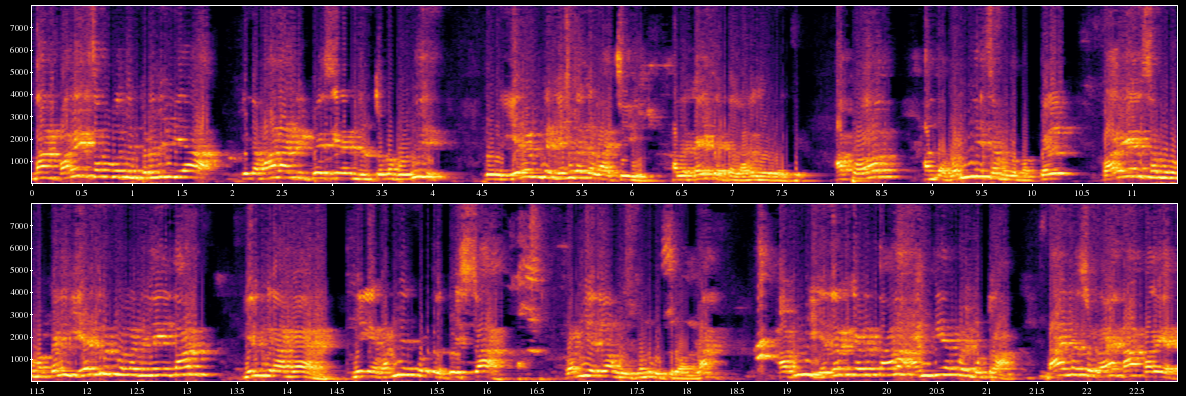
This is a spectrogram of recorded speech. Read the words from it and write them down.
நான் பழைய சமூகத்தின் பிரதிநிதியா இந்த மாநாட்டில் பேசுகிறேன் என்று சொன்னபோது ஒரு இரண்டு நிமிடங்கள் ஆச்சு. அந்த கைத்தட்டல் அரங்குவதற்கு அப்போ அந்த வன்னிய சமூக மக்கள் பழைய சமூக மக்களை ஏற்றுக்கொள்ள நிலையில் தான் இருக்கிறாங்க. நீங்க வன்னியர் கூடத்தில் பேசிட்டா வன்னியர்லாம் உங்களுக்கு கொண்டு கொடுத்துருவாங்களா? அப்படின்னு எதற்கெடுத்தாலும் அங்கேயே போய் முட்டுறான். நான் என்ன சொல்றேன்? நான் பறையர்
